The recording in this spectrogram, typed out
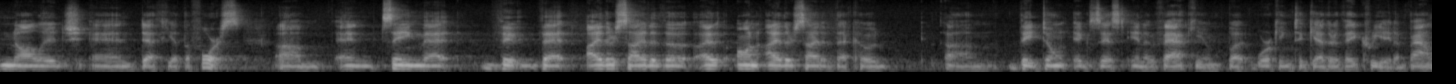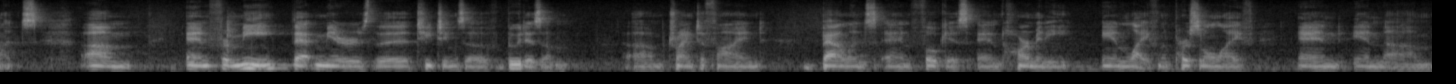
knowledge, and death yet the force. Um, and saying that the, that either side of the on either side of that code, um, they don't exist in a vacuum, but working together, they create a balance. Um, and for me, that mirrors the teachings of Buddhism, um, trying to find balance and focus and harmony in life, in the personal life, and in um,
